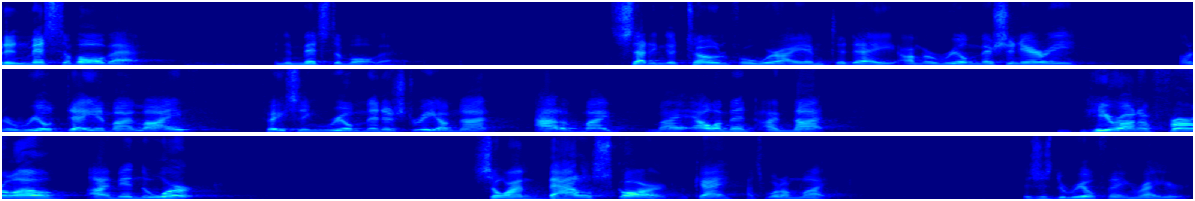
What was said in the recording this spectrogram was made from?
But in the midst of all that, in the midst of all that, setting the tone for where I am today. I'm a real missionary on a real day in my life, facing real ministry. I'm not out of my, my element. I'm not here on a furlough. I'm in the work. So I'm battle scarred, okay? That's what I'm like. This is the real thing right here.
